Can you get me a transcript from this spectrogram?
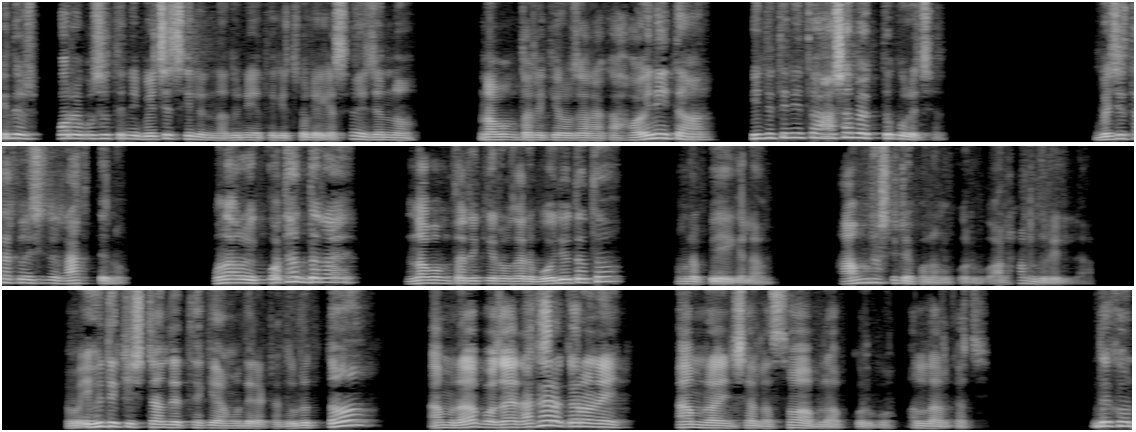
কিন্তু পরের বছর তিনি বেঁচে ছিলেন না, দুনিয়া থেকে চলে গেছেন এই জন্য নবম তারিখে রোজা রাখা হয়নি তার, কিন্তু তিনি তো আশা ব্যক্ত করেছেন। বেঁচে থাকলে সেটা রাখতেনও ওনার ওই কথার দ্বারা নবম তারিখে রোজার বৈধতা তো আমরা পেয়ে গেলাম। আমরা সেটা পালন করব, আলহামদুলিল্লাহ। এবং ইহুদি খ্রিস্টানদের থেকে আমাদের একটা দূরত্ব আমরা বজায় রাখার কারণে আমরা ইনশাল্লাহ সব লাভ করব, আল্লাহর কাছে। দেখুন,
